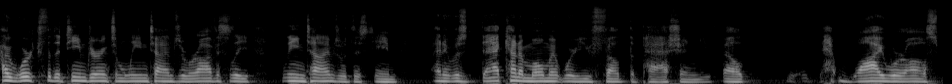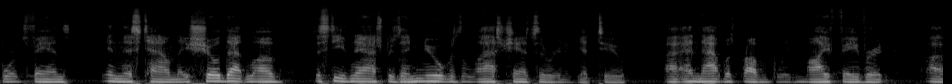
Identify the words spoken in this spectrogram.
I- worked for the team during some lean times. There were obviously lean times with this team, and it was that kind of moment where you felt the passion, you felt why we're all sports fans in this town. They showed that love to Steve Nash because they knew it was the last chance they were going to get to, uh, and that was probably my favorite uh,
